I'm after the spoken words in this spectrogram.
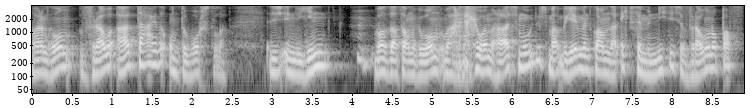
waar hem gewoon vrouwen uitdaagde om te worstelen. Dus in het begin was dat dan gewoon, waren dat gewoon huismoeders, maar op een gegeven moment kwamen daar echt feministische vrouwen op af,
